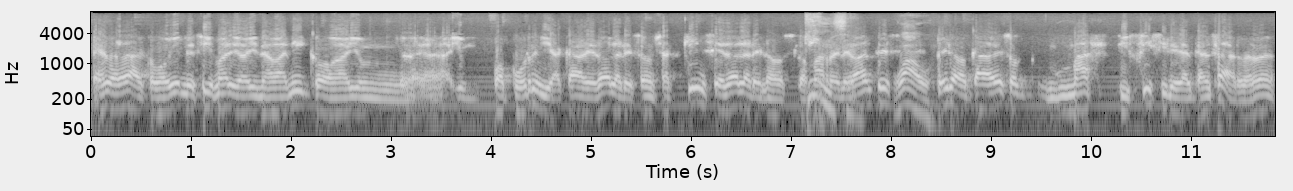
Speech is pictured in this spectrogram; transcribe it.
Es verdad, como bien decís Mario, hay un abanico, hay un, eh, hay un popurrí acá de dólares, son ya 15 dólares los, los más relevantes, pero cada vez son más difíciles de alcanzar, ¿verdad?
